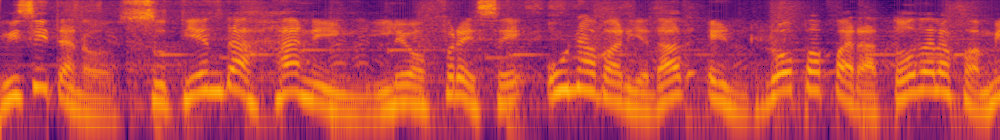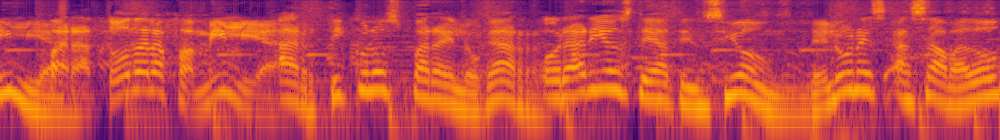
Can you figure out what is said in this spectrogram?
visítanos. Su tienda Hanning le ofrece una variedad en ropa para toda la familia. Para toda la familia. Artículos para el hogar. Horarios de atención de lunes a sábado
